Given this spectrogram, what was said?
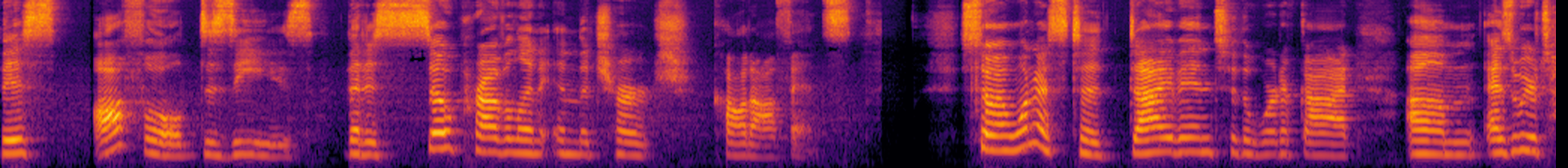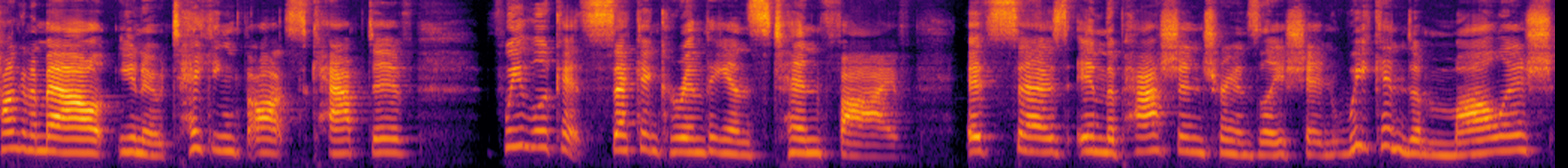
this awful disease that is so prevalent in the church called offense. So I want us to dive into the Word of God. Um, as we were talking about, you know, taking thoughts captive, if we look at Second Corinthians 10 5, it says in the Passion Translation, we can demolish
